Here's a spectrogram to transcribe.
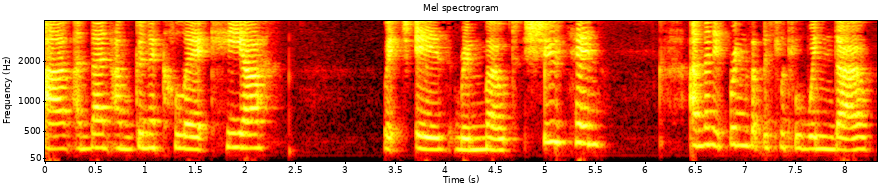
Um, and then I'm going to click here, which is remote shooting. And then it brings up this little window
